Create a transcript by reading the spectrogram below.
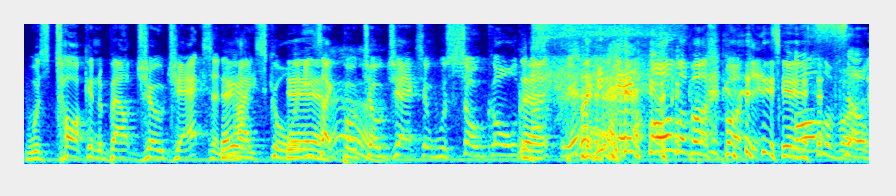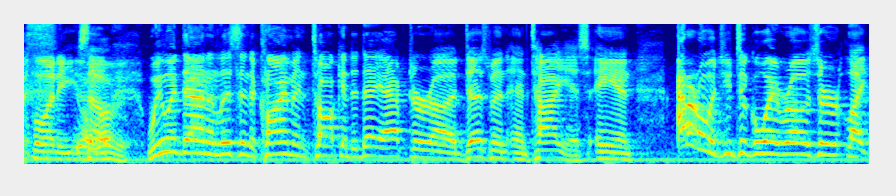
was talking about Joe Jackson There in high school, Yeah, and he's yeah. like, "Bro, Joe Jackson was so cold, Yeah. and I- like he gave all of us buckets, all of us." so funny. Yeah, so we went down and listened to Kleiman talking today after uh, Desmond and Tyus, and I don't know what you took away, Roser. Like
